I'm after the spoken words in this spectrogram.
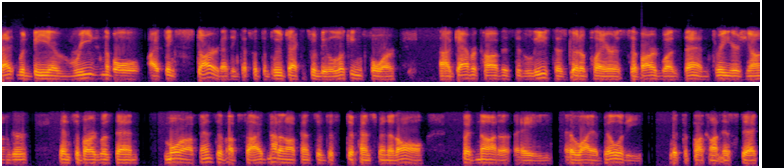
that would be a reasonable, I think, start. I think that's what the Blue Jackets would be looking for. Uh, Gavrikov is at least as good a player as Savard was then, three years younger than Savard was then, more offensive upside, not an offensive de- defenseman at all, but not a, a, a liability with the puck on his stick.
